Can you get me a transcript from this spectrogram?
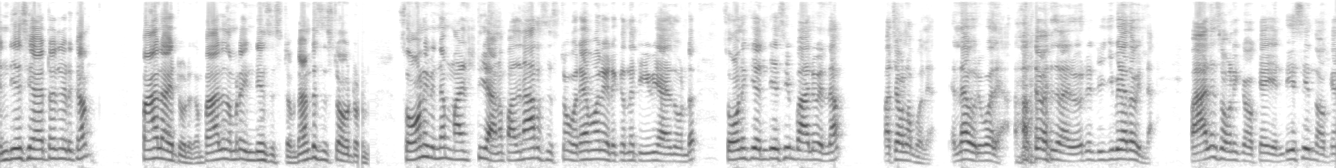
N D S C ആയിട്ട് തന്നെ എടുക്കാം. പാലായിട്ട് കൊടുക്കാം. പാൽ നമ്മുടെ ഇന്ത്യൻ സിസ്റ്റം രണ്ട് സിസ്റ്റം ഔട്ടുണ്ട് സോണി പിന്നെ മൾട്ടിയാണ്. പതിനാറ് സിസ്റ്റം ഒരേപോലെ എടുക്കുന്ന ടി വി ആയതുകൊണ്ട് സോണിക്ക് എൻ ഡി എസിയും പാലും എല്ലാം പച്ചവെള്ളം പോലെയാണ് എല്ലാം ഒരുപോലെയാണ് അത് ഒരു രുചിഭേദമില്ല. പാലും സോണിക്കും ഓക്കെ എൻ ഡി സിയും ഓക്കെ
